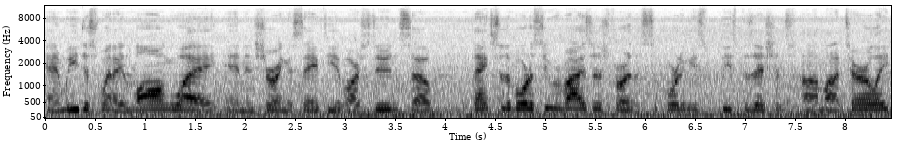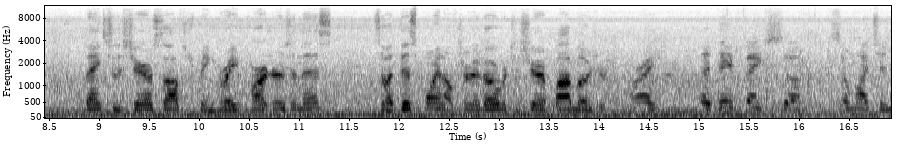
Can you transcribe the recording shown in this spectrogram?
And we just went a long way in ensuring the safety of our students. So thanks to the Board of Supervisors for the supporting these, these positions uh, monetarily. Thanks to the Sheriff's Office for being great partners in this. So at this point, I'll turn it over to Sheriff Bob Mosier. All right, uh, Dave, thanks um, so much. And,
